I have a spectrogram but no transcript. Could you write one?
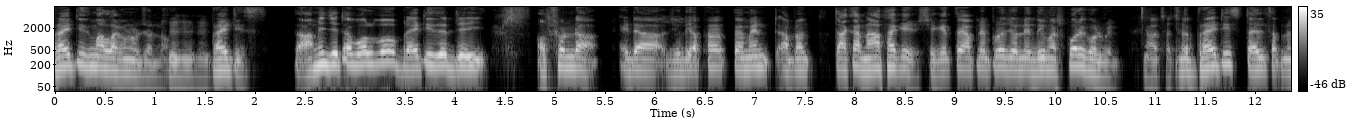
ব্রাইটিস মাল লাগানোর জন্য। ব্রাইটিস তো আমি যেটা বলব ব্রাইটিজের যেই অপশনটা এটা যদি আপনার পেমেন্ট আপনার টাকা না থাকে সেক্ষেত্রে আপনি প্রয়োজনে দুই মাস পরে করবেন। আচ্ছা আচ্ছা। ব্রাইটিস টাইলস আপনি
